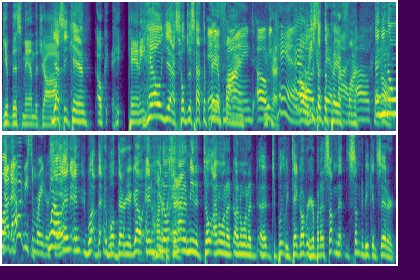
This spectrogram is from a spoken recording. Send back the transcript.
give this man the job. yes, he can. Okay, he- can he? Hell yes, he'll just have to In pay a his fine. mind. Oh, he Okay. can. Oh, he just can have to pay a fine. Oh, okay. And you know what? Now that would be some Raider Well, shit. and and well, th- well, there you go. And you know, 100%. and I mean, it to- I don't want to, I don't want to uh, completely take over here, but it's something that something to be considered.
